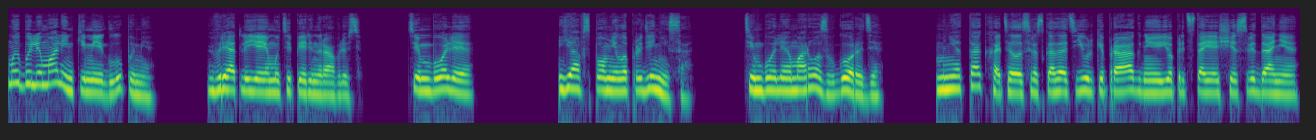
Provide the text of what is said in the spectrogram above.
Мы были маленькими и глупыми. Вряд ли я ему теперь нравлюсь. Тем более... Я вспомнила про Дениса. Тем более мороз в городе. Мне так хотелось рассказать Юльке про Агнию и ее предстоящее свидание,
